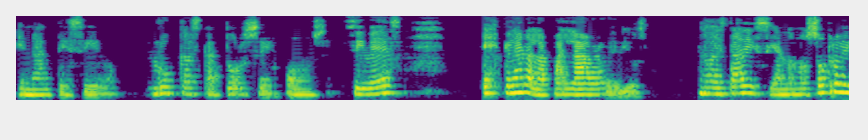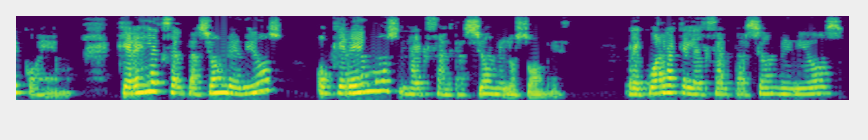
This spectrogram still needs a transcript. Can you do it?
enaltecido. Lucas 14, 11. Si ves, es clara la palabra de Dios. Nos está diciendo, nosotros escogemos, ¿queréis la exaltación de Dios o queremos la exaltación de los hombres? Recuerda que la exaltación de Dios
